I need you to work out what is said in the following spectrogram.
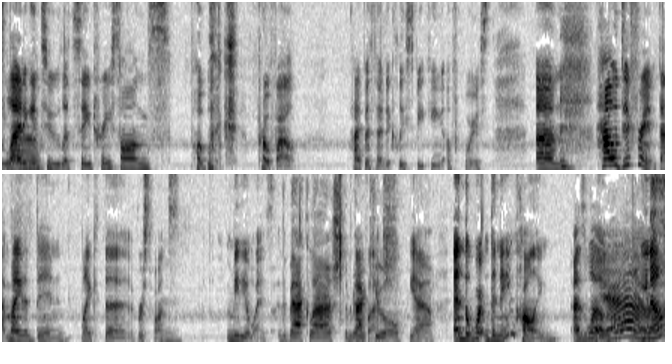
sliding into let's say Trey Songz public profile, hypothetically speaking, of course. Um, how different that might have been, like the response, media wise, The backlash, the, The backlash, ridicule. yeah. and the word, the name calling as well. yeah. you know,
